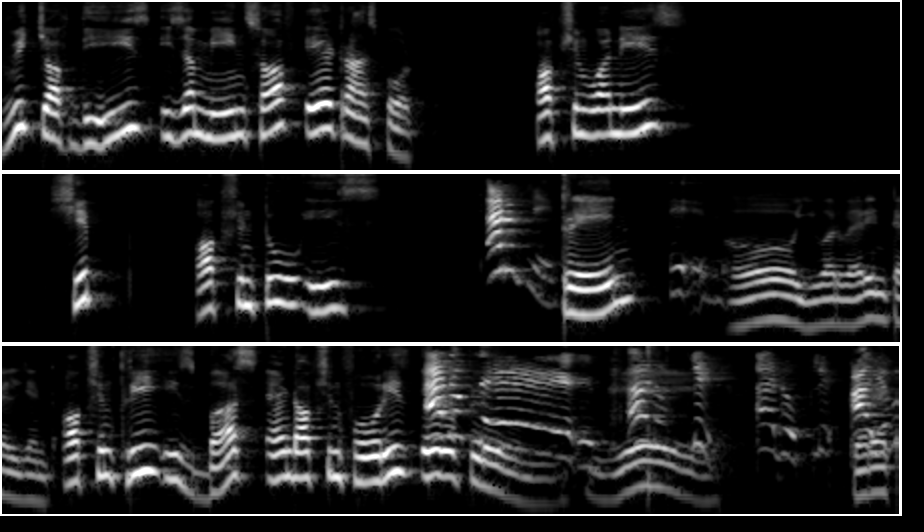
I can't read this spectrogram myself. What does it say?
Which of these is a means of air transport? Option 1 is Ship. Option 2 is aeroplane. Train. Oh, you are very intelligent. Option 3 is bus and option 4 is aeroplane. Yay. Aeroplane. Aeroplane. Correct.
